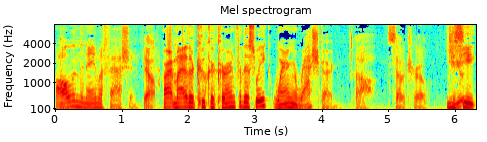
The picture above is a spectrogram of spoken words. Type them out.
All in the name of fashion. Yeah. All right, my other Cougar Curran for this week, wearing a rash guard. Oh, so true. You, see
